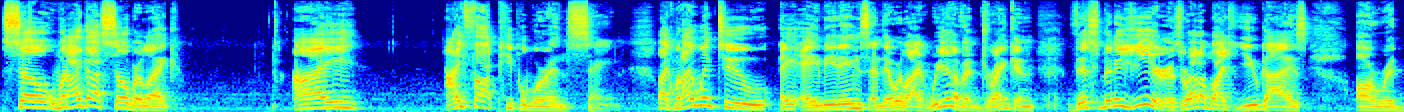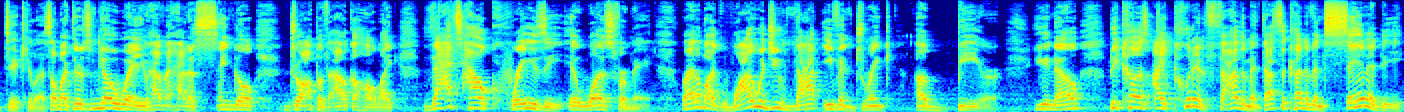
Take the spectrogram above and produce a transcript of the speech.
So when I got sober, like, I, I thought people were insane. Like when I went to AA meetings and they were like, we haven't drank in this many years, right? I'm like, you guys are ridiculous. I'm like, there's no way you haven't had a single drop of alcohol. Like, that's how crazy it was for me, right? I'm like, why would you not even drink a beer, you know? Because I couldn't fathom it. That's the kind of insanity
